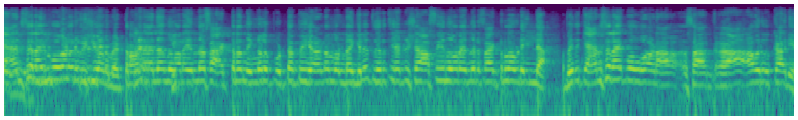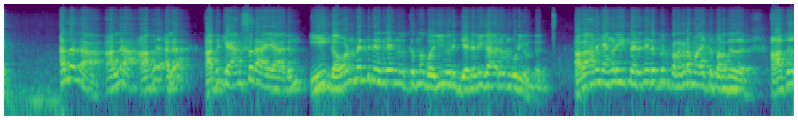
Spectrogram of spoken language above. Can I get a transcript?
ക്യാൻസൽ ആയി പോകുന്ന ഒരു വിഷയമാണ്. മെട്രോ മാൻ എന്ന് പറയുന്ന ഫാക്ടർ നിങ്ങൾ പുട്ടപ്പ് ചെയ്യുകയാണെന്നുണ്ടെങ്കിൽ തീർച്ചയായിട്ടും ഷാഫി എന്ന് പറയുന്ന ഒരു ഫാക്ടർ അവിടെ ഇല്ല. അപ്പൊ ഇത് ക്യാൻസൽ ആയി പോവുകയാണ് ആ ഒരു കാര്യം. അല്ലല്ല അല്ല അത് അല്ല അത് ക്യാൻസൽ ആയാലും ഈ ഗവൺമെന്റിനെതിരെ നിൽക്കുന്ന വലിയൊരു ജനവികാരവും കൂടിയുണ്ട്. അതാണ് ഞങ്ങൾ ഈ തെരഞ്ഞെടുപ്പിൽ പ്രകടമായിട്ട് പറഞ്ഞത്. അത്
